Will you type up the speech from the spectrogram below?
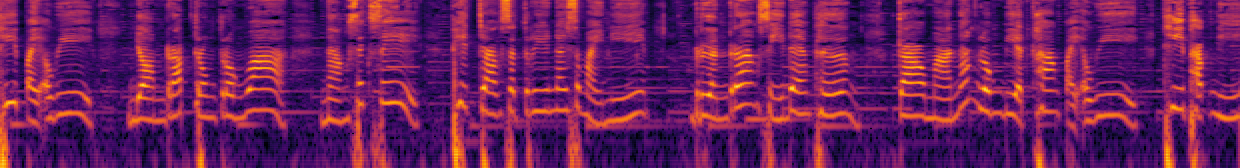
ที่ไปอวี ยอมรับตรงๆว่า นางเซ็กซี่ ผิดจากสตรีในสมัยนี้ เรือนร่างสีแดงเพลิง ก้าวมานั่งลงเบียดข้างไปอวี ที่พักนี้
